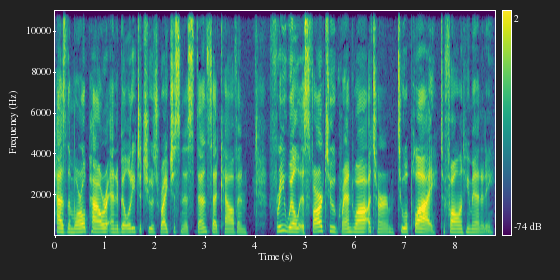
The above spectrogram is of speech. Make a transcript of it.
has the moral power and ability to choose righteousness, then, said Calvin, free will is far too grandiose a term to apply to fallen humanity.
